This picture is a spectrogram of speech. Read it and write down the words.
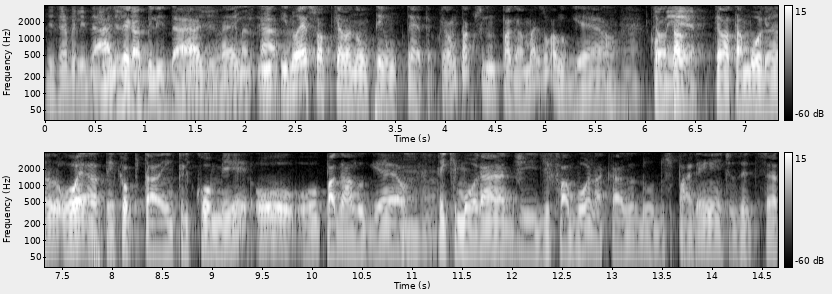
miserabilidade, de miserabilidade né? né? E, e, não é só porque ela não tem um teto, é porque ela não está conseguindo pagar mais o aluguel, uhum. porque, ela está, porque ela está morando, ou ela tem que optar entre comer ou, ou pagar aluguel, uhum. tem que morar de, de favor na casa do, dos parentes, etc.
